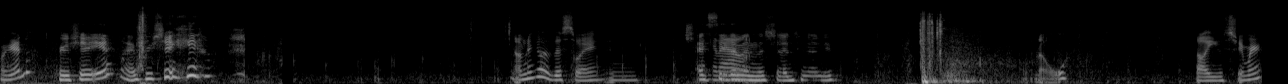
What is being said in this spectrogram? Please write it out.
We're good? Appreciate you. I appreciate you. I'm gonna go this way and check I see out. them in the shed, 290. Oh, no. All you streamer?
